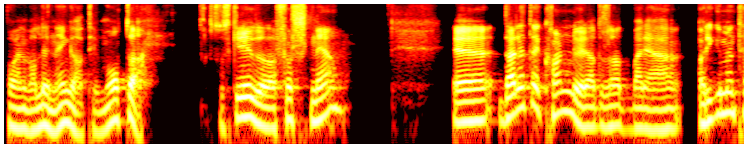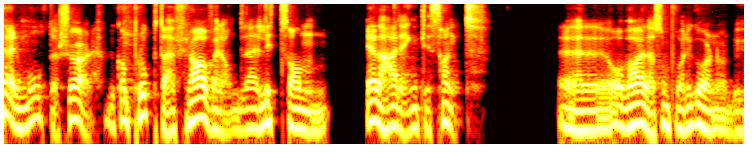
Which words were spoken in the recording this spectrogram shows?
på en veldig negativ måte. Så skriver du det først ned. Eh, deretter kan du rett og slett bare argumentere mot deg sjøl. Du kan plukke deg fra hverandre litt sånn er det her egentlig sant? Eh, og hva er det som foregår når du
